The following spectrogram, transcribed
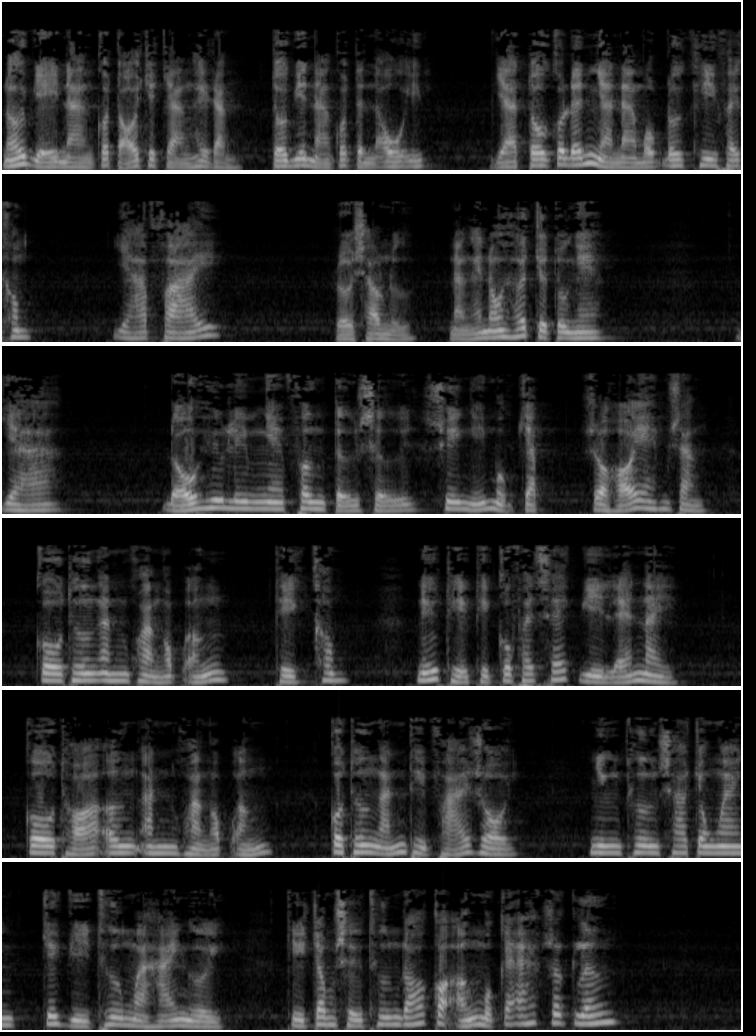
nói vậy nàng có tỏ cho chàng hay rằng tôi với nàng có tình âu yếm? Và tôi có đến nhà nàng một đôi khi phải không? Dạ phải. Rồi sao nữa? Nàng hãy nói hết cho tôi nghe. Dạ. Đỗ hiếu liêm nghe phân tự sự suy nghĩ một chập, rồi hỏi em rằng, cô thương anh hoàng ngọc ẩn thiệt không? Nếu thiệt thì cô phải xét vì lẽ này. Cô thọ ơn anh hoàng ngọc ẩn, cô thương ảnh thì phải rồi. Nhưng thương sao cho ngoan, chứ vì thương mà hại người, thì trong sự thương đó có ẩn một cái ác rất lớn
